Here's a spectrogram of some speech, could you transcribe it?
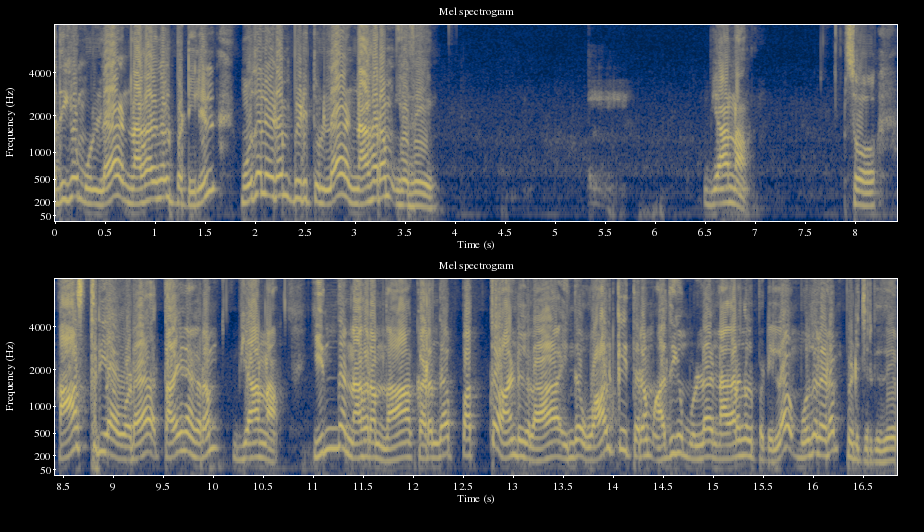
அதிகம் உள்ள நகரங்கள் பட்டியலில் முதலிடம் பிடித்துள்ள நகரம் எது? வியானா. ஸோ ஆஸ்திரியாவோட தலைநகரம் வியானா. இந்த நகரம் தான் கடந்த பத்து ஆண்டுகளாக இந்த வாழ்க்கை தரம் அதிகம் உள்ள நகரங்கள் பட்டியலில் முதலிடம் பிடிச்சிருக்குது.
